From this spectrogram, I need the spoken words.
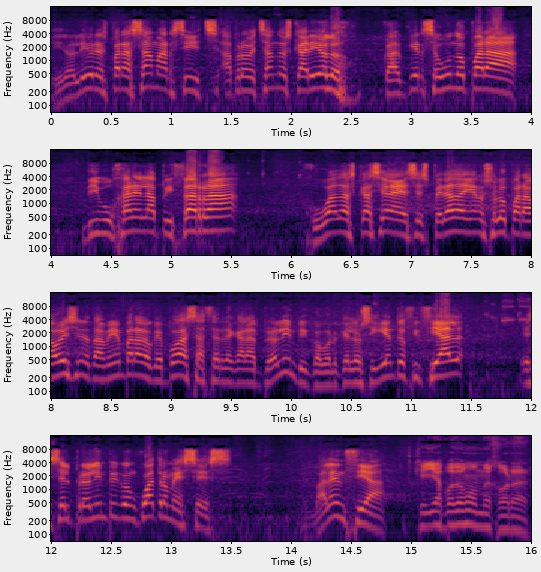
Tiros libres para Samarsic. Aprovechando Escariolo. Cualquier segundo para dibujar en la pizarra. Jugadas casi a la desesperada, ya no solo para hoy, sino también para lo que puedas hacer de cara al preolímpico. Porque lo siguiente oficial es el preolímpico en cuatro meses. En Valencia. Que ya podemos mejorar.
